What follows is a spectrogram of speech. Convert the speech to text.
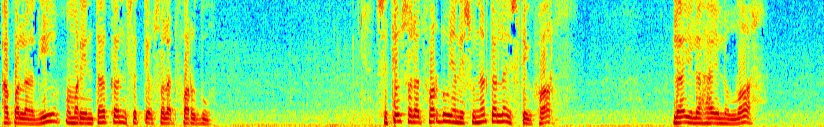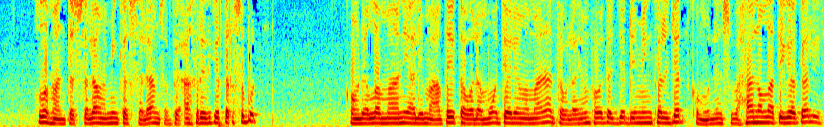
apalagi memerintahkan setiap salat fardu. Setiap salat fardu yang disunatkanlah istighfar. La ilaha illallah. Allahumma antas salam minkas salam sampai akhir zikir tersebut. Kemudian Allah mani alima ataita wala mu'ti alima manata wala yanfa'udal jaddi minkal jad kemudian subhanallah tiga kali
